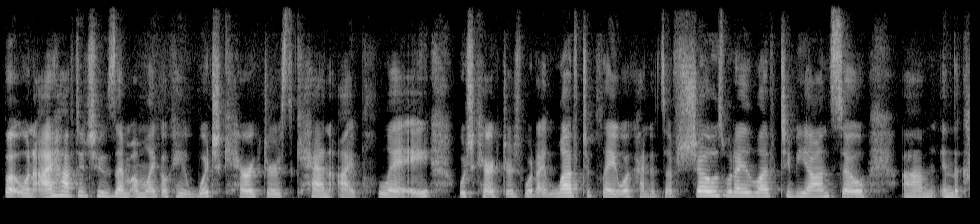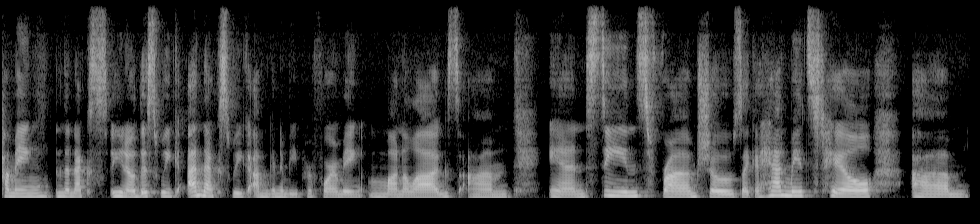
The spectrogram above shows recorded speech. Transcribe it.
But when i have to choose them i'm like okay which characters can i play? Which characters would i love to play? What kind of stuff shows would i love to be on? So um, in the coming in the next you know this week and next week i'm going to be performing monologues um, and scenes from shows like a handmaid's tale um,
